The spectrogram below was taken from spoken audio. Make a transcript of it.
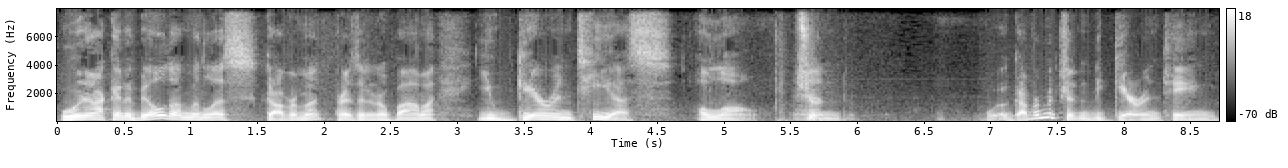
we're not going to build them unless government, President Obama, you guarantee us a loan. Sure. And government shouldn't be guaranteeing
